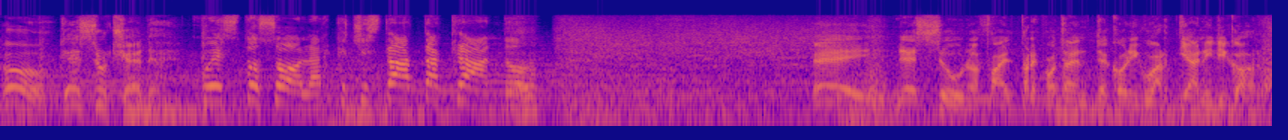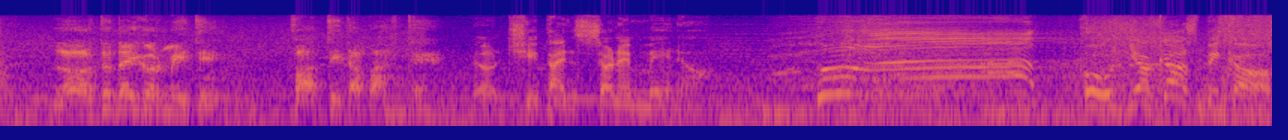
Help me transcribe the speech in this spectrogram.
Oh, che succede? Questo Solark ci sta attaccando! Ehi, nessuno fa il prepotente con i guardiani di Gor. Lord dei Gormiti, fatti da parte. Non ci penso nemmeno. Pugno cosmico!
